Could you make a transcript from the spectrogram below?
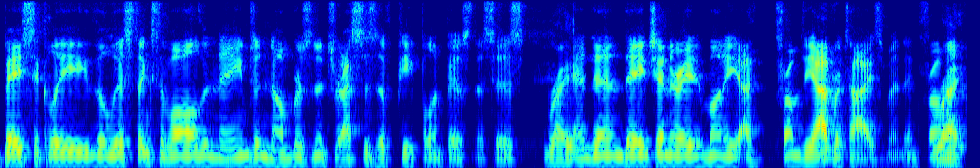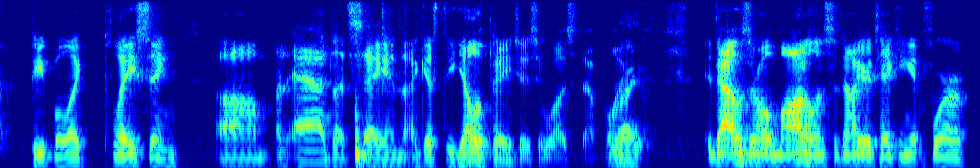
basically the listings of all the names and numbers and addresses of people and businesses right and then they generated money uh, from the advertisement and from right. People like placing um, an ad let's say in i guess the yellow pages it was at that point. Right. That was their whole model and so now you're taking it for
